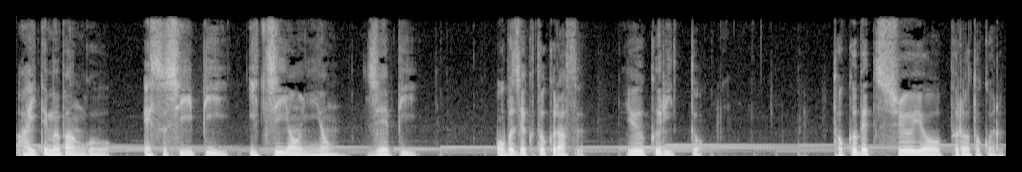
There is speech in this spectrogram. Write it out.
アイテム番号 SCP-144JP オブジェクトクラスユークリッド特別収容プロトコル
